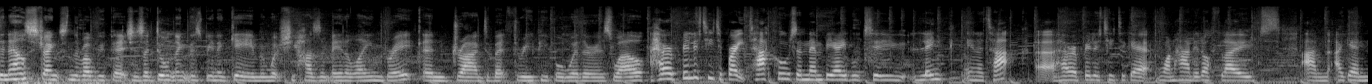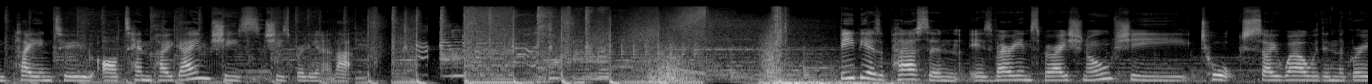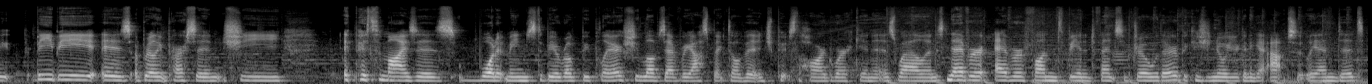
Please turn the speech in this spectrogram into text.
Danelle's strengths in the rugby pitch is I don't think there's been a game in which she hasn't made a line break and dragged about three people with her as well. Her ability to break tackles and then be able to link in attack, uh, her ability to get one-handed offloads and again play into our tempo game, she's, she's brilliant at that. Bibi as a person is very inspirational. She talks so well within the group. Bibi is a brilliant person. She epitomises what it means to be a rugby player. She loves every aspect of it and she puts the hard work in it as well. And it's never ever fun to be in a defensive drill with her because you know you're going to get absolutely ended.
